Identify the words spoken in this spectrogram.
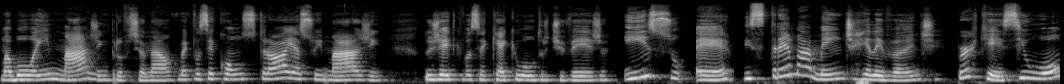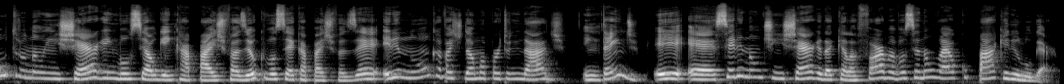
uma boa imagem profissional? Como é que você constrói a sua imagem do jeito que você quer que o outro te veja? Isso é extremamente relevante, porque se o outro não enxerga em você alguém capaz de fazer o que você é capaz de fazer, ele nunca vai te dar uma oportunidade. Entende? Ele, é, se ele não te enxerga daquela forma, você não vai ocupar aquele lugar.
